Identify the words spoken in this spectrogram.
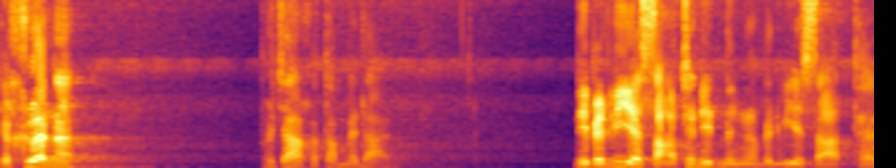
จะเคลื่อนนะ พระเจ้าก็ทำไม่ได้ นี่เป็นวิทยาศาสตร์ชนิดหนึ่งนะเป็นวิทยาศาสตร์แท้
